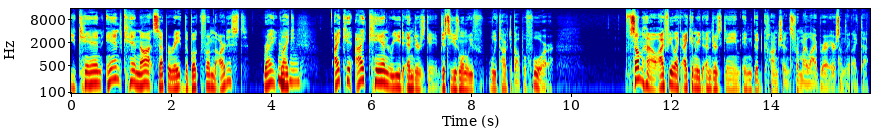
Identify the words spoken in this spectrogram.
you can and cannot separate the book from the artist, right? Mm-hmm. Like I can I can read Ender's Game, just to use one we've we've talked about before. Somehow I feel like I can read Ender's Game in good conscience from my library or something like that.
